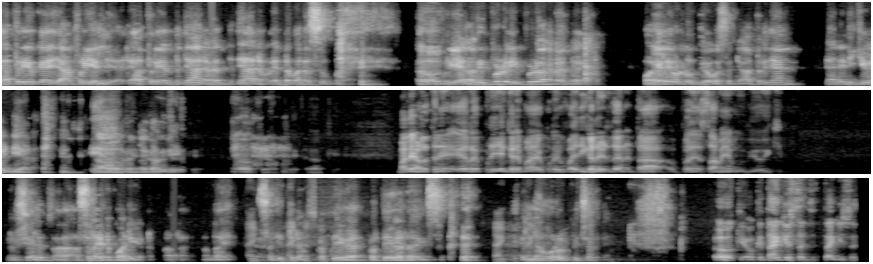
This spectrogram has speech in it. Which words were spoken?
രാത്രിയൊക്കെ ഞാൻ ഫ്രീ അല്ലേ? രാത്രി എന്റെ ഞാനും ഞാനും എന്റെ മനസ്സും ഫ്രീ ആണ് അത് ഇപ്പോഴും ഇപ്പോഴും അങ്ങനെ തന്നെ പകലേ ഉള്ള ഉദ്യോഗസ്ഥൻ. രാത്രി ഞാൻ ഞാൻ എനിക്ക് വേണ്ടിയാണ്. എന്റെ കവിതയൊക്കെ ഓക്കെ ഓക്കെ ഓക്കെ മലയാളത്തിന് ഏറെ പ്രിയങ്കരമായ കുറെ വരികൾ എഴുതാനായിട്ട് ആ സമയം ഉപയോഗിക്കും. തീർച്ചയായും അസലായിട്ട് പാടി കേട്ടോ. നന്നായി. സജിത്തിനും. പ്രത്യേക പ്രത്യേക താങ്ക്സ് എല്ലാം you Okay, okay. Thank you, Sajid. Thank you, Sajid.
